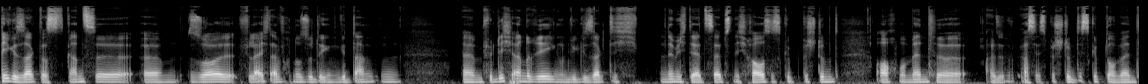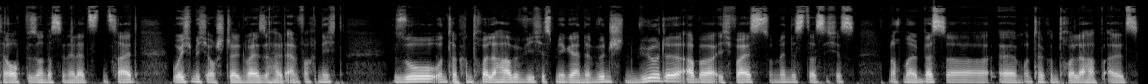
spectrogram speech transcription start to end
wie gesagt, das Ganze ähm, soll vielleicht einfach nur so den Gedanken ähm, für dich anregen. Und wie gesagt, ich nehme mich da jetzt selbst nicht raus. Es gibt bestimmt auch Momente, also was heißt bestimmt, es gibt Momente, auch besonders in der letzten Zeit, wo ich mich auch stellenweise halt einfach nicht so unter Kontrolle habe, wie ich es mir gerne wünschen würde. Aber ich weiß zumindest, dass ich es nochmal besser ähm, unter Kontrolle habe als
